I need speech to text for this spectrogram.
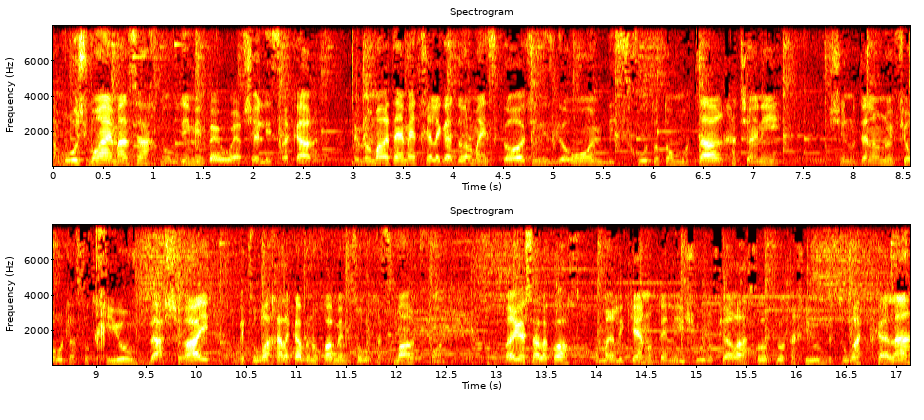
עברו שבועיים מאז שאנחנו עובדים עם פייוור של ישראכרד, ואם לומר את האמת, חלק גדול מהעסקאות שנסגרו הם בזכות אותו מוצר חדשני שנותן לנו אפשרות לעשות חיוב ואשראי בצורה חלקה ונוחה באמצעות הסמארטפון. ברגע שהלקוח אומר לי כן, נותן לי אישור, אפשר לעשות לו את החיוב בצורה קלה,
